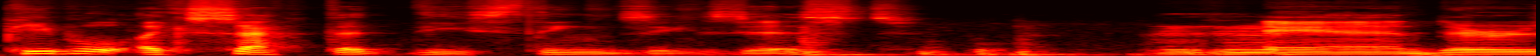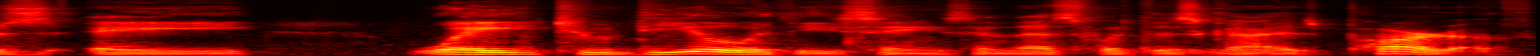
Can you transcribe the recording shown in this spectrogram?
people accept that these things exist Mhm. and there's a way to deal with these things and that's what this guy is part of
